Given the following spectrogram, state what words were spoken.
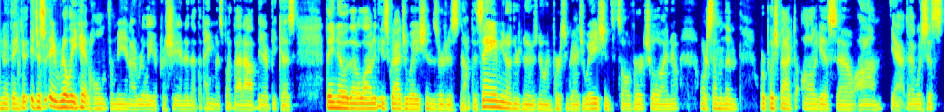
you know thing it just it really hit home for me and i really appreciated that the penguins put that out there because they know that a lot of these graduations are just not the same you know there's, there's no in-person graduations it's all virtual i know or some of them were pushed back to august so um yeah that was just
